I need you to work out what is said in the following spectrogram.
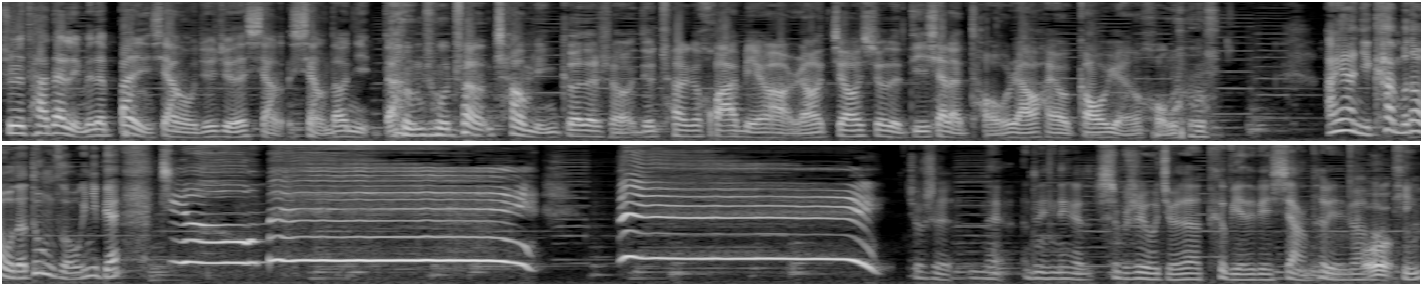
就是她在里面的扮相，我就觉得想想到你当初唱唱民歌的时候，就穿个花棉袄，然后娇羞的低下了头，然后还有高原红。哎呀，你看不到我的动作，我给你编九妹。就是那那那个，是不是我觉得特别特别像，特别特别好听？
